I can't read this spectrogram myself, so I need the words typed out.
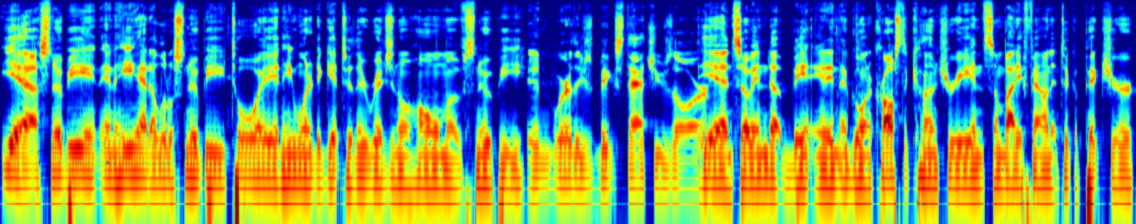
Yeah, Snoopy, and, and he had a little Snoopy toy, and he wanted to get to the original home of Snoopy. and where these big statues are. Yeah, and so ended up being it ended up going across the country, and somebody found it, took a picture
